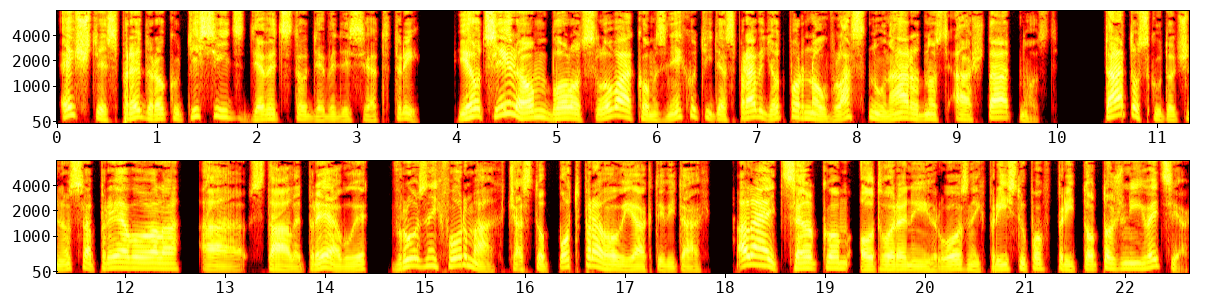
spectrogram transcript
ešte spred roku 1993. Jeho cieľom bolo Slovákom znechutiť a spraviť odpornou vlastnú národnosť a štátnosť. Táto skutočnosť sa prejavovala a stále prejavuje v rôznych formách, často podprahových aktivitách, ale aj celkom otvorených rôznych prístupov pri totožných veciach.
